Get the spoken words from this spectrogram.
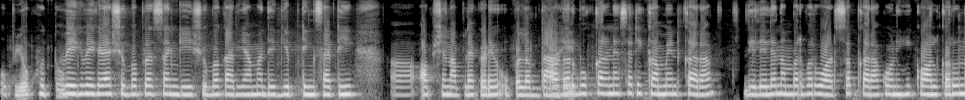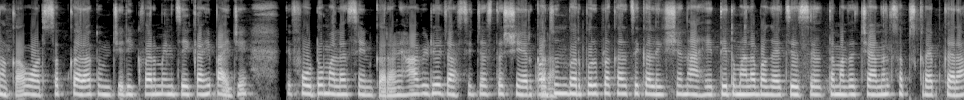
उपयोग होतो. वेगवेगळ्या शुभप्रसंगी शुभ कार्यामध्ये गिफ्टिंगसाठी ऑप्शन आपल्याकडे उपलब्ध ऑर्डर बुक करण्यासाठी कमेंट करा. दिलेल्या नंबरवर व्हॉट्सअप करा. कोणीही कॉल करू नका. व्हॉट्सअप करा. तुमची रिक्वायरमेंट जे काही पाहिजे ते फोटो मला सेंड करा आणि हा व्हिडिओ जास्तीत जास्त शेअर करा. अजून भरपूर प्रकारचे कलेक्शन आहेत. ते तुम्हाला बघायचे असेल तर माझा चॅनल सबस्क्राईब करा.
